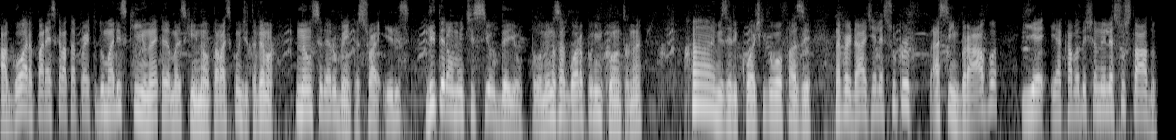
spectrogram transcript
Agora parece que ela tá perto do marisquinho, né? Cadê o marisquinho? Não, tá lá escondido, tá vendo? Não se deram bem, pessoal. Eles literalmente se odeiam. Pelo menos agora por enquanto, né? Ai, misericórdia, o que, que eu vou fazer? Na verdade, ela é super, assim, brava e, é, e, acaba deixando ele assustado.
